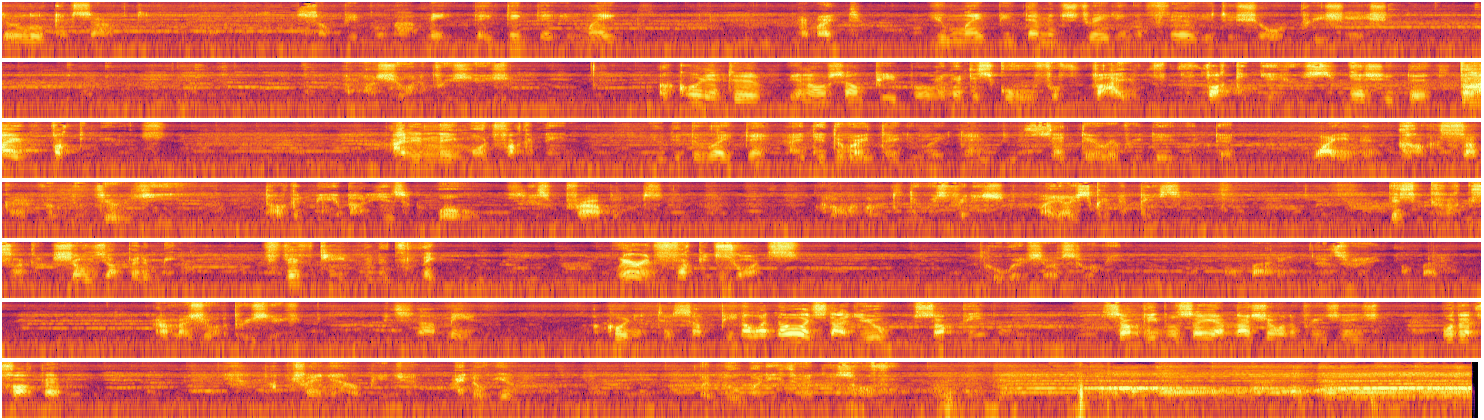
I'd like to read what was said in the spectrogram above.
they're a little concerned. Some people, not me, they think that you might I might. you might be demonstrating a failure to show appreciation. According to, you know, some people. I went to school for five fucking years. Yes, you did. Five fucking years. I didn't name one fucking name. You did the right thing. I did the right thing. The right thing. Sat there every day with that whining cocksucker from New Jersey, talking to me about his woes, his problems. And all I wanted to do was finish my ice cream in peace. This cocksucker shows up at a meeting 15 minutes late, wearing fucking shorts. Who wears shorts to meeting? Nobody. That's right. Nobody. I'm not showing appreciation. It's not me. According to some people. No, no, it's not you. Some people. Some people say I'm not showing appreciation. Well, then fuck them. I'm trying to help you, Jim. I know you.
